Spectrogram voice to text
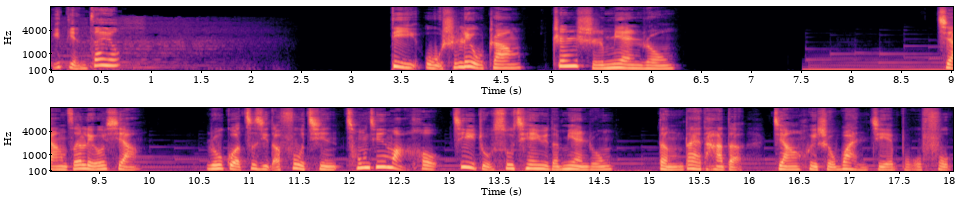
与点赞哟。第五十六章：真实面容。蒋泽流想，如果自己的父亲从今往后记住苏千玉的面容，等待他的将会是万劫不复。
